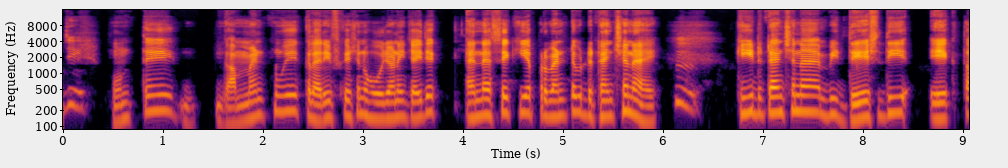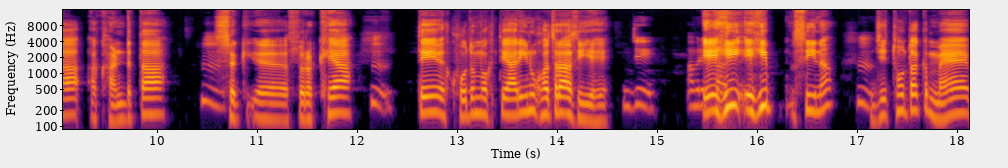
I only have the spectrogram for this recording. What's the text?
ਜੀ। ਹੁਣ ਤੇ ਗਵਰਨਮੈਂਟ ਨੂੰ ਇਹ ਕਲੈਰੀਫਿਕੇਸ਼ਨ ਹੋ ਜਾਣੀ ਚਾਹੀਦੀ ਹੈ। ਐਨਐਸਏ ਕੀ ਹੈ? ਪ੍ਰੀਵੈਂਟਿਵ ਡਿਟੈਂਸ਼ਨ ਹੈ ਇਹ। ਹੂੰ। ਕੀ ਡਿਟੈਂਸ਼ਨ ਹੈ? ਵੀ ਦੇਸ਼ ਦੀ ਏਕਤਾ ਅਖੰਡਤਾ ਸੁਰੱਖਿਆ। ਤੇ ਖੁਦ ਮੁਖਤਿਆਰੀ ਨੂੰ ਖਤਰਾ ਸੀ ਇਹ। ਜੀ ਇਹੀ। ਇਹੀ ਸੀ ਨਾ। ਜਿੱਥੋਂ ਤੱਕ ਮੈਂ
